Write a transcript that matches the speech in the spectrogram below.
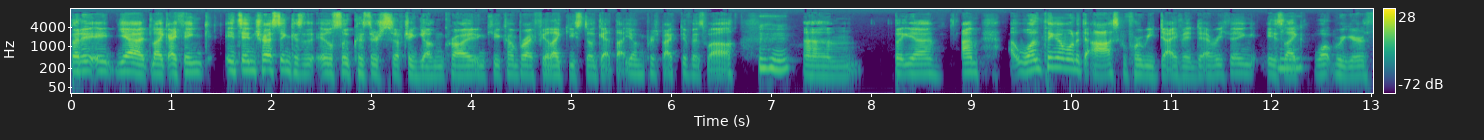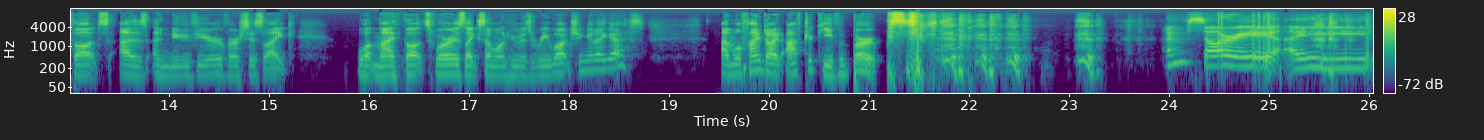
but it, it yeah, like I think it's interesting because also because there's such a young crowd in Cucumber, I feel like you still get that young perspective as well. hmm Um, but yeah, um, one thing I wanted to ask before we dive into everything is Mhm. like, what were your thoughts as a new viewer versus like what my thoughts were as like someone who was rewatching it, I guess. And we'll find out after Kiva burps. I'm sorry. I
